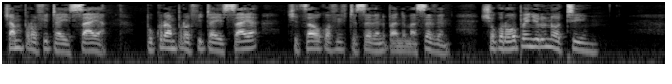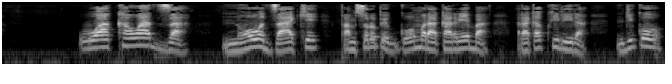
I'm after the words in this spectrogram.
chamuprofita isaya. Bhuku ramuprofita isaya chitsauko 57 pandima 7 shoko roupenyu rinoti wakawadza nhoo dzake pamusoro pegomo rakareba rakakwirira. Ndiko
